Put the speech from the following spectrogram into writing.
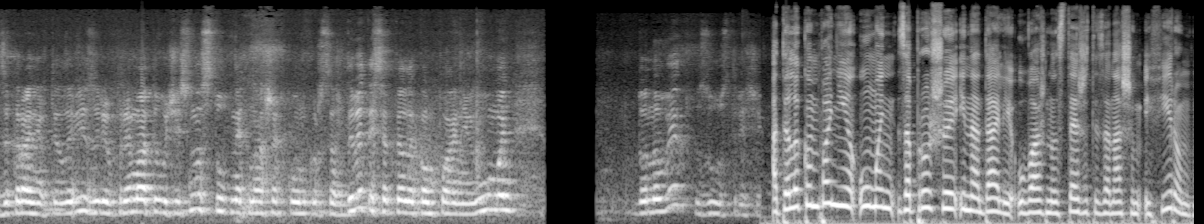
з екранів телевізорів, приймати участь в наступних наших конкурсах, дивитися телекомпанію Умань. До нових зустрічей! А телекомпанія Умань запрошує і надалі уважно стежити за нашим ефіром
